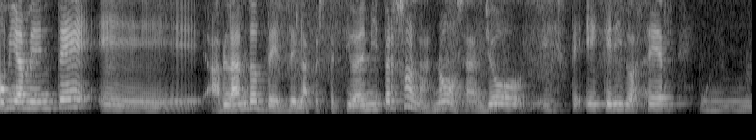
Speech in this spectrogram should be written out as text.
obviamente hablando desde la perspectiva de mi persona, ¿no? O sea, yo este, he querido hacer un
